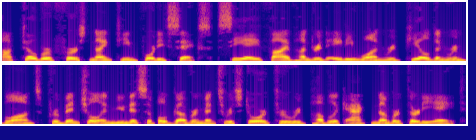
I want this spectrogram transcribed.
October 1, 1946, CA 581 repealed and Romblon's provincial and municipal governments restored through Republic Act No. 38.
